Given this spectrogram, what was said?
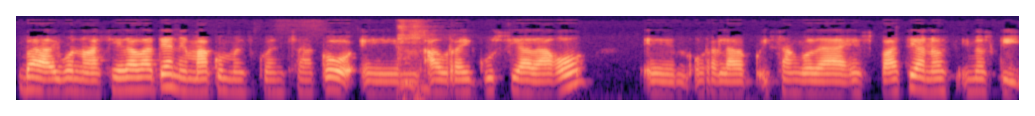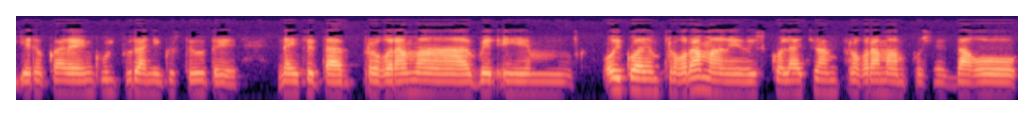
Bai, bueno, hasiera batean emakumezkoentzako em, aurra ikusia dago, em, horrela izango da espazioa, no, noski jerokaren kulturan ikuste dute naiz eta programa em, oikoa den programan edo eskolatxoan programan pues ez dago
